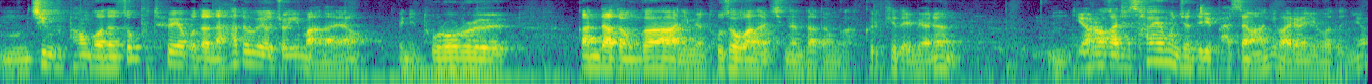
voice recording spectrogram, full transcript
음, 지금 급한 거는 소프트웨어보다는 하드웨어 쪽이 많아요. 괜히 도로를 깐다던가 아니면 도서관을 짓는다던가 그렇게 되면은 음, 여러 가지 사회 문제들이 발생하기 마련이거든요.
